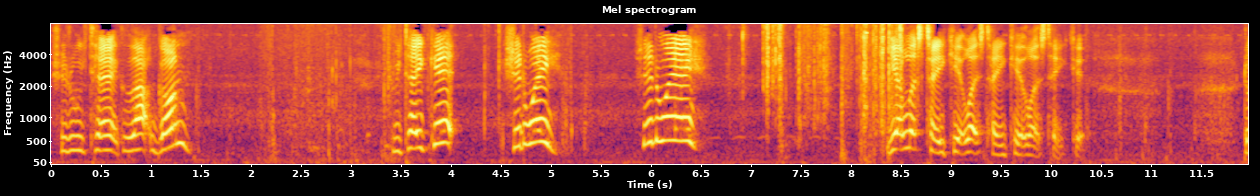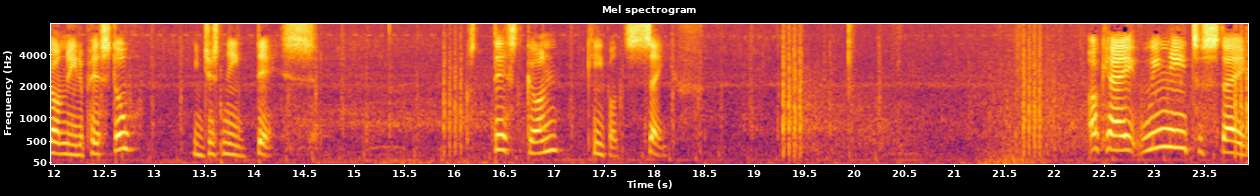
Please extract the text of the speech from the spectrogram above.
Should we take that gun? Should we take it? Should we? Should we? Yeah, let's take it, let's take it, let's take it. Don't need a pistol. You just need this. This gun keep us safe. Okay, we need to stay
